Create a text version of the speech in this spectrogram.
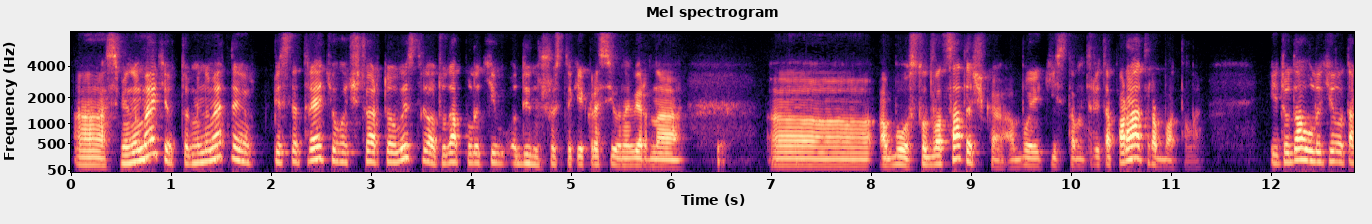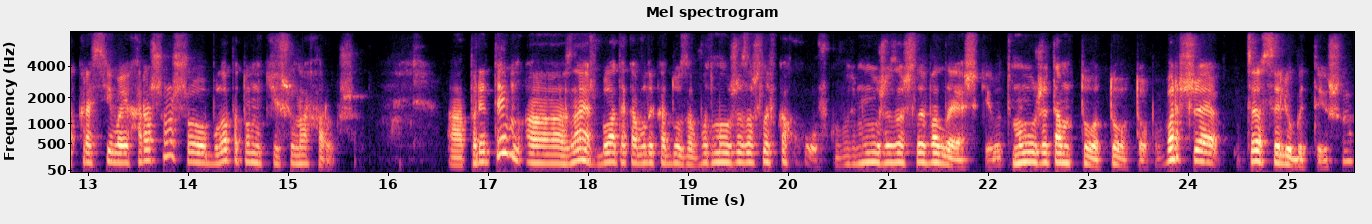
а, з мінометів, то мінометний після третього, четвертого вистрілу туди полетів один щось таке красиве, навірно, або 120-ка, або якийсь там тритапарат работали. І туди улетіло так красиво і хорошо, що була потім тишина хороша. А перед тим, знаєш, була така велика доза. От ми вже зайшли в Каховку, от ми вже зайшли в Олешки, от ми вже там то, то, то. По-перше, це все любить тишу.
